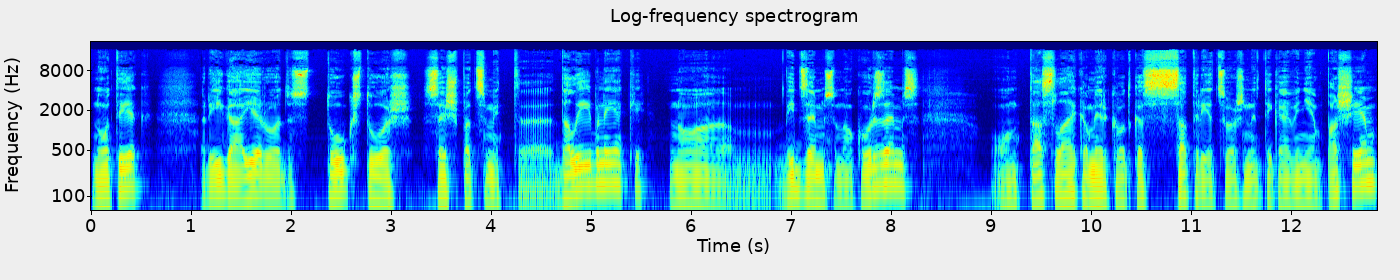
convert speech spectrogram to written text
notiek. Rīgā ierodas 1016 uh, dalībnieki no um, vidzemes un no kurzemes. Un tas laikam ir kaut kas satriecošs ne tikai viņiem pašiem,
